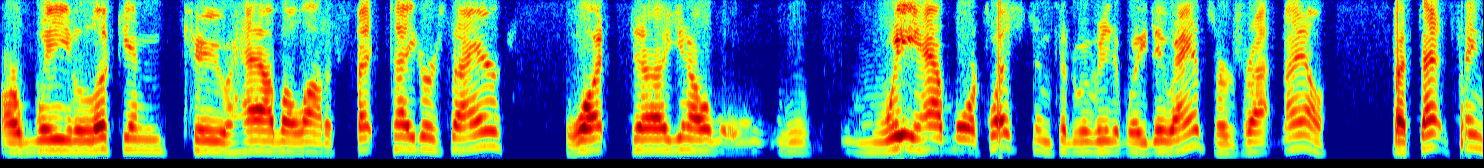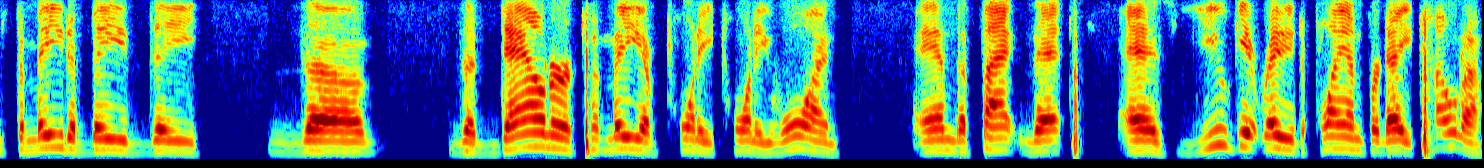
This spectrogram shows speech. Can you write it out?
are we looking to have a lot of spectators there? What uh, you know, we have more questions than we, we do answers right now, but that seems to me to be the the the downer to me of 2021 and the fact that as you get ready to plan for Daytona,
